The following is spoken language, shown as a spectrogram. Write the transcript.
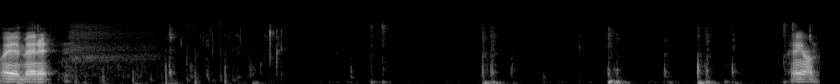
Wait a minute. Hang on.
